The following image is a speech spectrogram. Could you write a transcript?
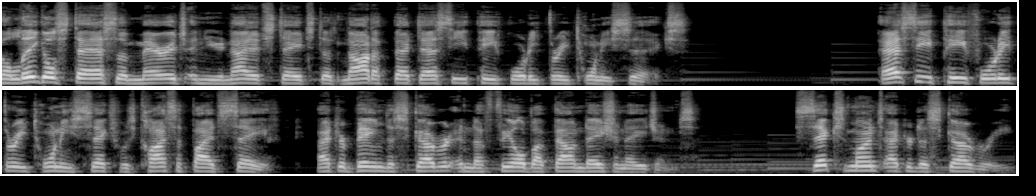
The legal status of marriage in the United States does not affect SCP-4326. SCP-4326 was classified safe after being discovered in the field by Foundation agents. Six months after discovery,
